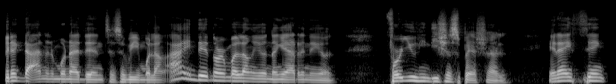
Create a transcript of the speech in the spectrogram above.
Pinagdaanan mo na din, sasabihin mo lang, ah, hindi, normal lang yun, nangyari na yun. For you, hindi siya special. And I think,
